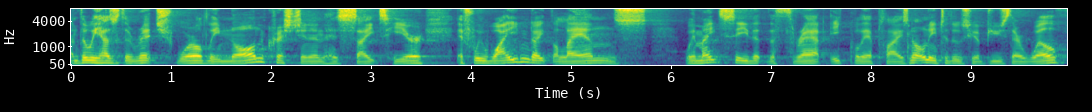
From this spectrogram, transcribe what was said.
And though he has the rich, worldly, non Christian in his sights here, if we widened out the lens, we might see that the threat equally applies not only to those who abuse their wealth,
